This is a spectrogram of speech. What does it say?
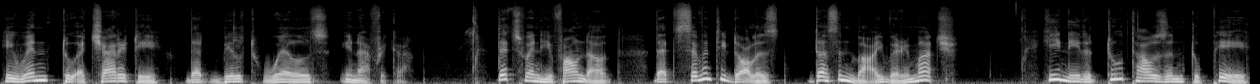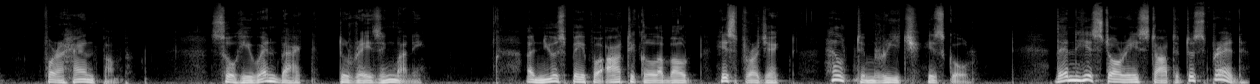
he went to a charity that built wells in Africa. That's when he found out that $70 doesn't buy very much. He needed 2000 to pay for a hand pump. So he went back to raising money. A newspaper article about his project helped him reach his goal. Then his story started to spread.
